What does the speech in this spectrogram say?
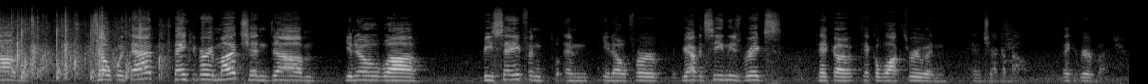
Um, so with that, thank you very much, and, um, you know, uh, be safe, and, and, you know, for, if you haven't seen these rigs, take a, take a walk through and, and check them out. Thank you very much.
